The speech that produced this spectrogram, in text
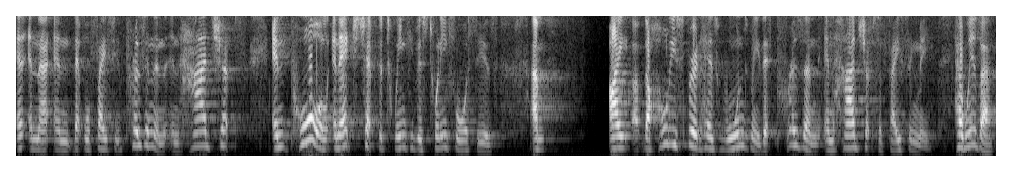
and, and, that, and that will face you? Prison and, and hardships and Paul in Acts chapter 20, verse 24 says, um, I, uh, The Holy Spirit has warned me that prison and hardships are facing me. However,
